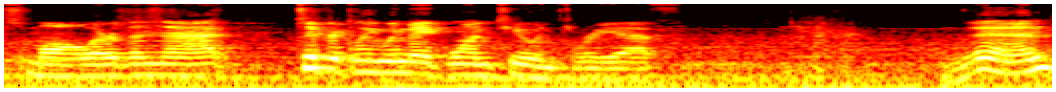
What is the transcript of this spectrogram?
smaller than that. Typically we make one, two, and three F. then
